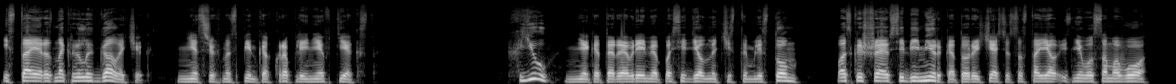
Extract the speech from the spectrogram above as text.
и стаи разнокрылых галочек, несших на спинках вкрапления в текст. Хью некоторое время посидел над чистым листом, воскрешая в себе мир, который частью состоял из него самого,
